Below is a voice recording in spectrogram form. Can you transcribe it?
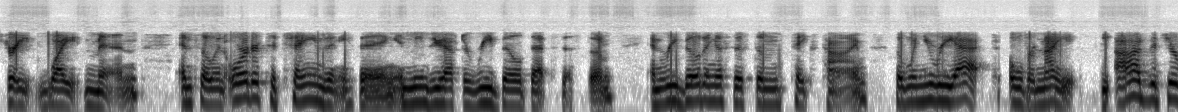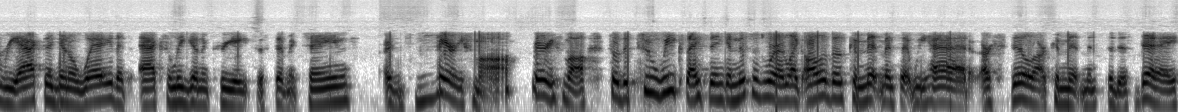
straight white men. And so, in order to change anything, it means you have to rebuild that system. And rebuilding a system takes time. So, when you react overnight, the odds that you're reacting in a way that's actually going to create systemic change are very small, very small. So the two weeks, I think, and this is where like all of those commitments that we had are still our commitments to this day,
